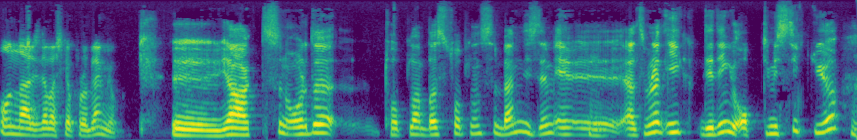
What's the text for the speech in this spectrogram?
Onun haricinde başka problem yok. Ee, ya haklısın. Orada toplan basın toplantısını ben de izledim. E, e, Elton Brand ilk dediğin gibi optimistik diyor. Hı.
